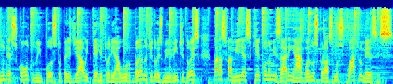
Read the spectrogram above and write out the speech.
um desconto no Imposto Predial e Territorial Urbano de 2022 para as famílias que economizarem água nos próximos quatro meses.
